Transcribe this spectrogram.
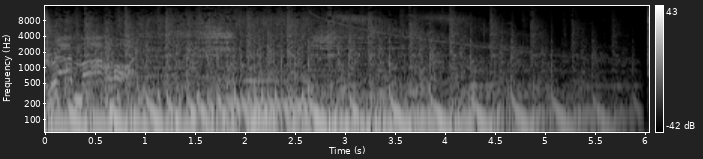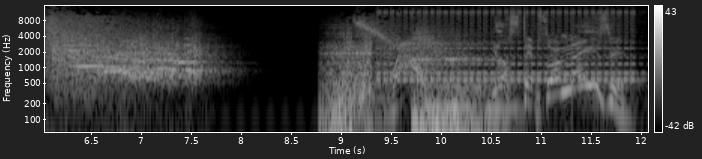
Grab my heart. 씨.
